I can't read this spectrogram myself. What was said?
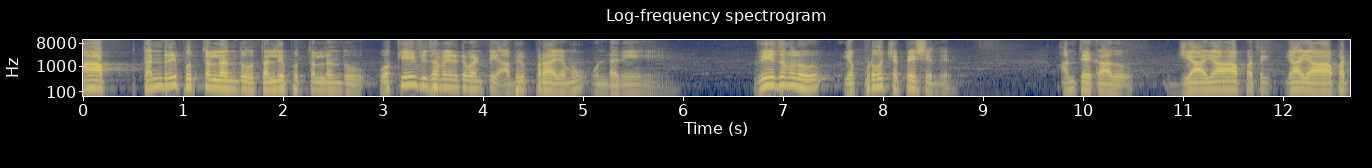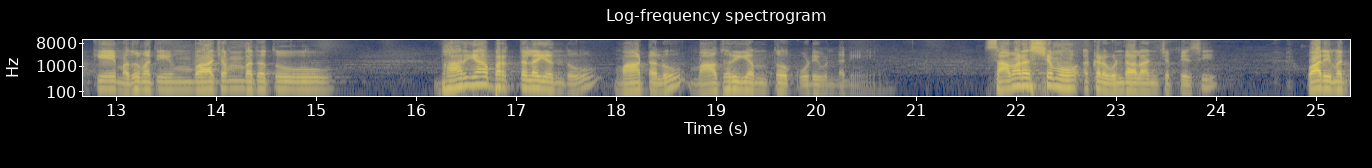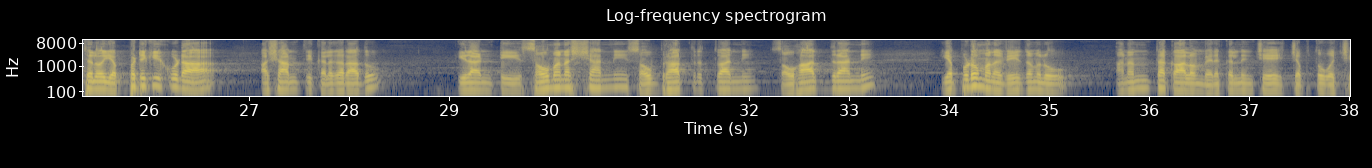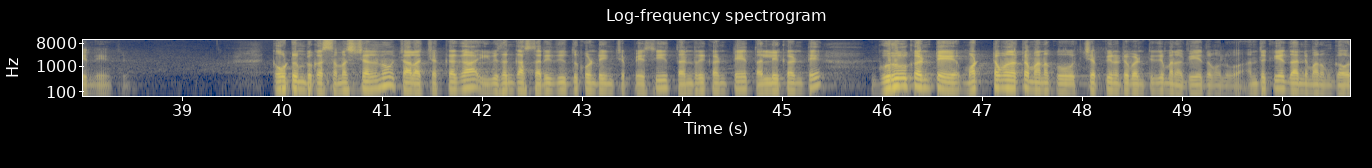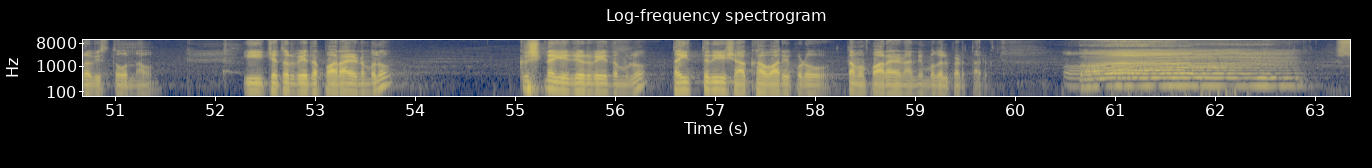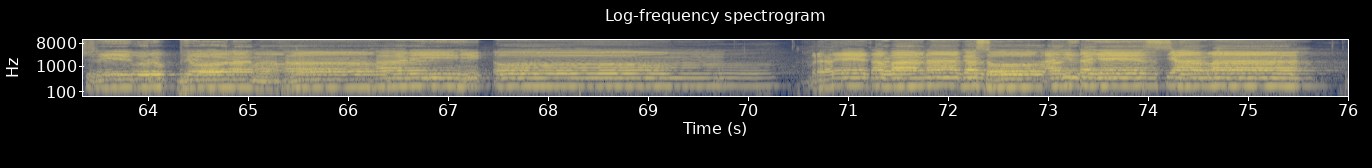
ఆ తండ్రి పుత్రులందు తల్లి పుత్రులందు ఒకే విధమైనటువంటి అభిప్రాయము ఉండని. వేదములు ఎప్పుడో చెప్పేసింది. అంతేకాదు జ్యాయాపతి జ్యాయాపత్యే మధుమతిం వాచం వదతు. భార్యాభర్తల యందు మాటలు మాధుర్యంతో కూడి ఉండని. సామరస్యము అక్కడ ఉండాలని చెప్పేసి వారి మధ్యలో ఎప్పటికీ కూడా అశాంతి కలగరాదు. ఇలాంటి సౌమనస్యాన్ని సౌభ్రాతృత్వాన్ని సౌహార్ద్రాన్ని ఎప్పుడో మన వేదములు అనంతకాలం వెనకల నుంచే చెప్తూ వచ్చింది. కౌటుంబిక సమస్యలను చాలా చక్కగా ఈ విధంగా సరిదిద్దుకోండి అని చెప్పేసి తండ్రి కంటే తల్లి కంటే గురువు కంటే మొట్టమొదట మనకు చెప్పినటువంటిది మన వేదములు. అందుకే దాన్ని మనం గౌరవిస్తూ ఉన్నాము. ఈ చతుర్వేద పారాయణములో కృష్ణ యజుర్వేదములో తైత్తిరీ శాఖ వారు ఇప్పుడు తమ పారాయణాన్ని మొదలు పెడతారు श्रीगुरुभ्यो नमः हरिः ॐ व्रते तवानागसो अजितये स्याम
